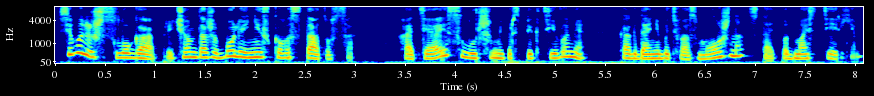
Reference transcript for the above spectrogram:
Всего лишь слуга, причем даже более низкого статуса – хотя и с лучшими перспективами когда-нибудь возможно стать подмастерьем.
